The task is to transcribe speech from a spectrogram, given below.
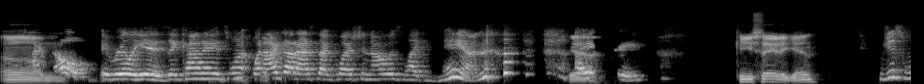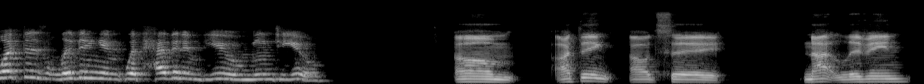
um, know it really is. It kind of, it's when, when I got asked that question, I was like, man, I agree. Can you say it again? Just what does living in with heaven in view mean to you? Um, I think I would say not living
